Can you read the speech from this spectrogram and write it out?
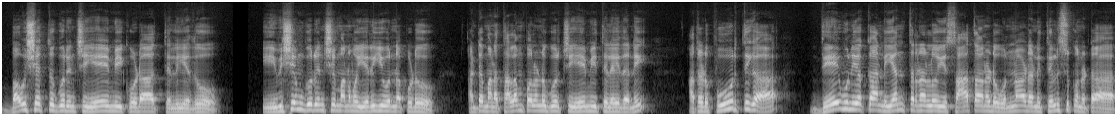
భవిష్యత్తు గురించి ఏమీ కూడా తెలియదు. ఈ విషయం గురించి మనము ఎరిగి ఉన్నప్పుడు అంటే మన తలంపులను గురించి ఏమీ తెలియదని అతడు పూర్తిగా దేవుని యొక్క నియంత్రణలో ఈ సాతానుడు ఉన్నాడని తెలుసుకునుట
